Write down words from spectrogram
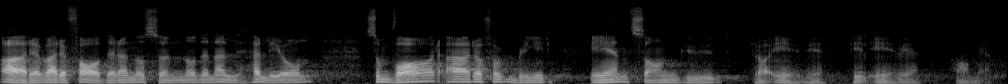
Ære være Faderen og Sønnen og Den hellige ånd, som var, er og forblir én sann Gud fra evighet til evighet. Amen.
